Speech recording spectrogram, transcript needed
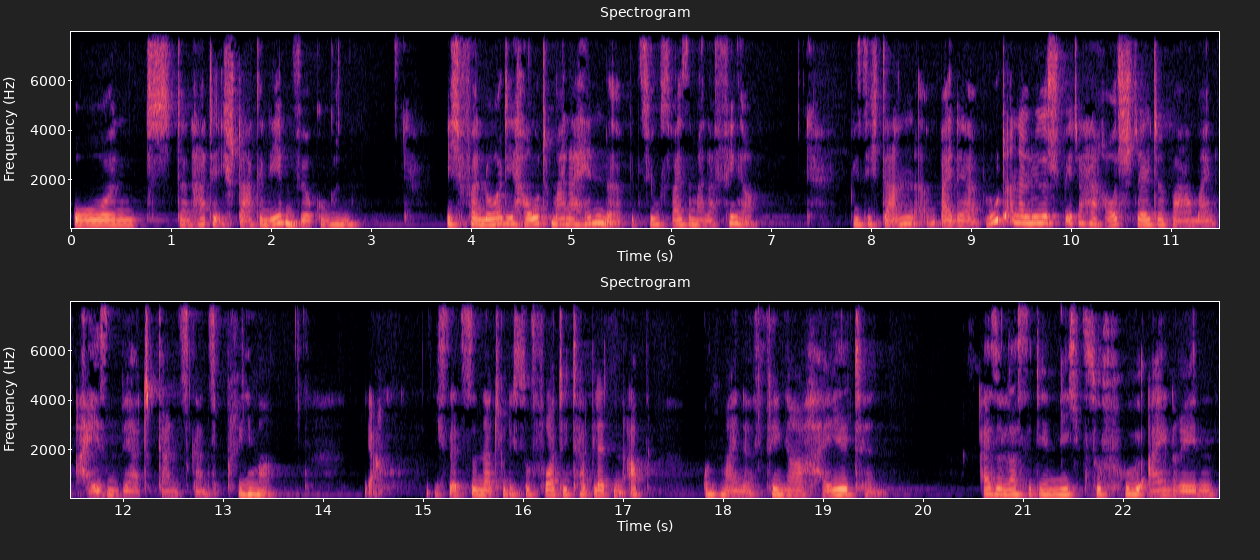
Und dann hatte ich starke Nebenwirkungen. Ich verlor die Haut meiner Hände bzw. meiner Finger. Wie sich dann bei der Blutanalyse später herausstellte, war mein Eisenwert ganz, ganz prima. Ja, ich setzte natürlich sofort die Tabletten ab und meine Finger heilten. Also lasse dir nicht zu früh einreden,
